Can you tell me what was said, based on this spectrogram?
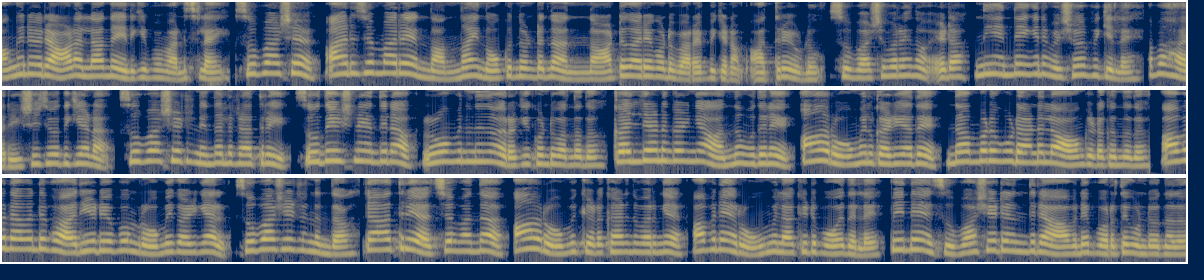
അങ്ങനെ ഒരാളല്ലാന്ന് എനിക്കിപ്പോ മനസ്സിലായി. സുഭാഷ് അനുജന്മാരെ നന്നായി നോക്കുന്നുണ്ടെന്ന് നാട്ടുകാരെ കൊണ്ട് പറയിപ്പിക്കണം അത്രേ ഉള്ളൂ. സുഭാഷ് പറയുന്നു എടാ നീ എന്നെ ഇങ്ങനെ വിഷമിപ്പിക്കില്ലേ? അപ്പൊ ഹരീഷ് ചോദിക്കാണ് സുഭാഷേട്ടൻ ഇന്നലെ രാത്രി സുധീഷിനെ എന്തിനാ റൂമിൽ നിന്ന് ഇറക്കിക്കൊണ്ട് വന്നത്. കല്യാണം കഴിഞ്ഞ അന്ന് മുതലേ ആ റൂമിൽ കഴിയാതെ നമ്മുടെ കൂടെ ആണല്ലോ അവൻ കിടക്കുന്നത്. അവൻ അവന്റെ ഭാര്യയുടെ ഒപ്പം റൂമിൽ കഴിഞ്ഞാൽ സുഭാഷേട്ടൻ എന്താ? രാത്രി അച്ഛൻ വന്ന് ആ റൂമിൽ കിടക്കാനെന്ന് പറഞ്ഞ് അവനെ റൂമിലാക്കിയിട്ട് പോയതല്ലേ? പിന്നെ സുഭാഷേട്ടൻ എന്തിനാ അവനെ പുറത്ത് കൊണ്ടുവന്നത്?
